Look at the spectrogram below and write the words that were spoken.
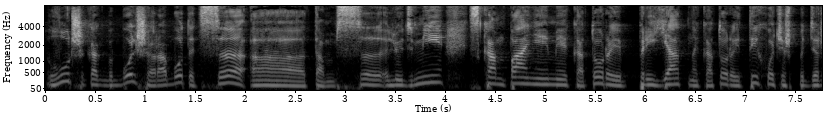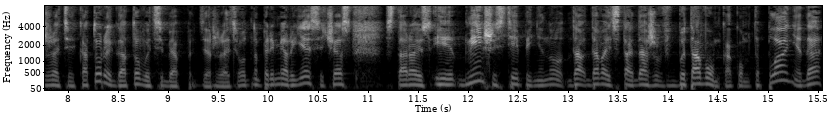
лучше как бы больше работать с, а, там, с людьми, с компаниями, которые приятны, которые ты хочешь поддержать, и которые готовы тебя поддержать. Вот, например, я сейчас стараюсь, и в меньшей степени, ну, да, давайте так, даже в бытовом каком-то плане, да,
